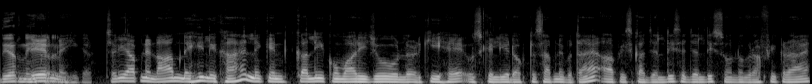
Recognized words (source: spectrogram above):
देर नहीं देर करें। नहीं कर। चलिए आपने नाम नहीं लिखा है लेकिन कली कुमारी जो लड़की है उसके लिए डॉक्टर साहब ने बताया आप इसका जल्दी से जल्दी सोनोग्राफी कराएँ।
